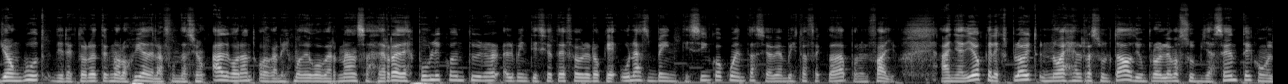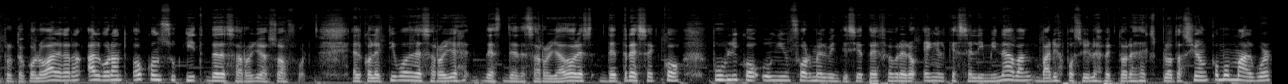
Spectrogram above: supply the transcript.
John Wood, director de tecnología de la Fundación Algorand, organismo de gobernanzas de redes, publicó en Twitter el 27 de febrero que unas 25 cuentas se habían visto afectadas por el fallo. Añadió que el exploit no es el resultado de un problema subyacente con el protocolo Algorand o con su kit de desarrollo de software. El colectivo de, de desarrolladores de 13Co publicó un informe el 27 de febrero en el que se eliminaban varios posibles vectores de explotación como malware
